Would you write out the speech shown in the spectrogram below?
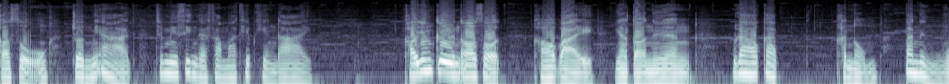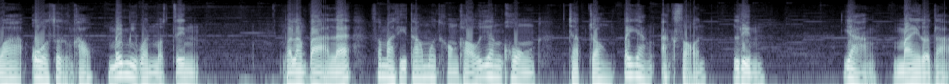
ก็สูง จนไม่อาจจะมีสิ่งใดสามารถเทียบเคียงได้ เขายังกืนโอสถเข้าไปอย่างต่อเนื่องราวกับขนมประหนึ่งว่าโอสถของเขาไม่มีวันหมดสิ้น พลังปานและสมาธิทั้งหมดของเขายังคงจับจ้องไปยังอักษรหลิน อย่างไม่ลดละ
